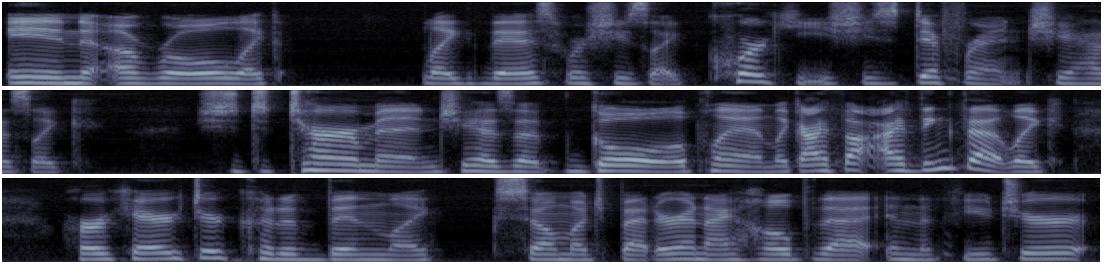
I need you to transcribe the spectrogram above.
in a role like like this where she's like quirky, she's different, she has like she's determined, she has a goal, a plan. Like I thought I think that like her character could have been like so much better and I hope that in the future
